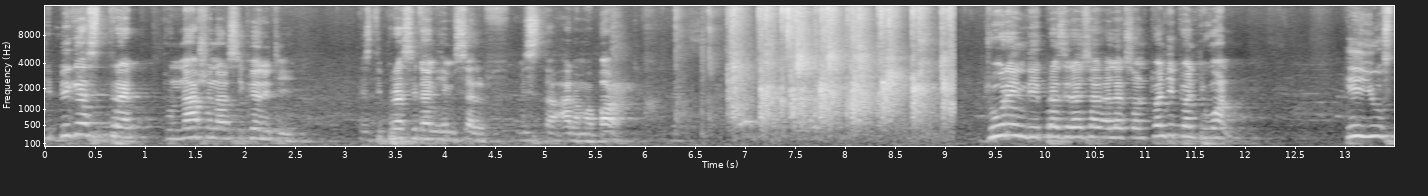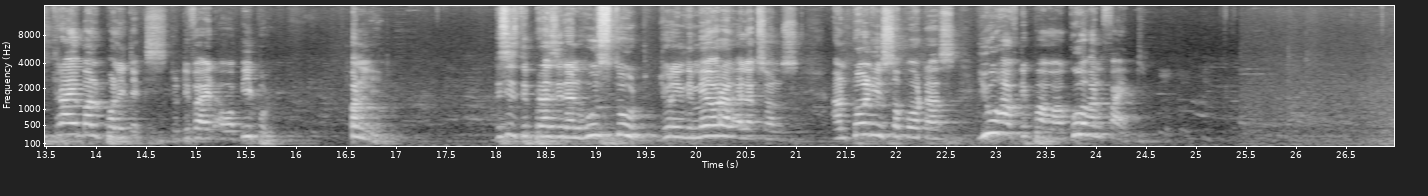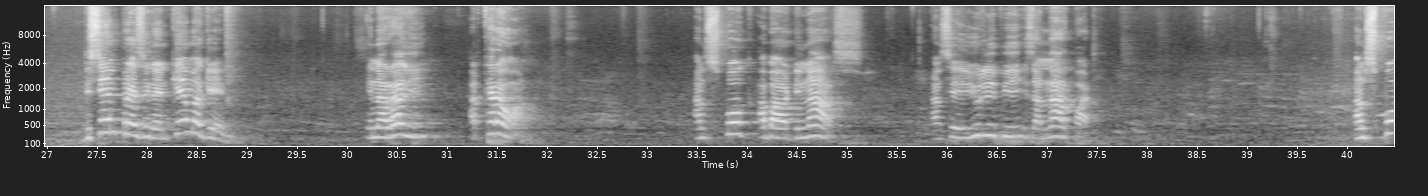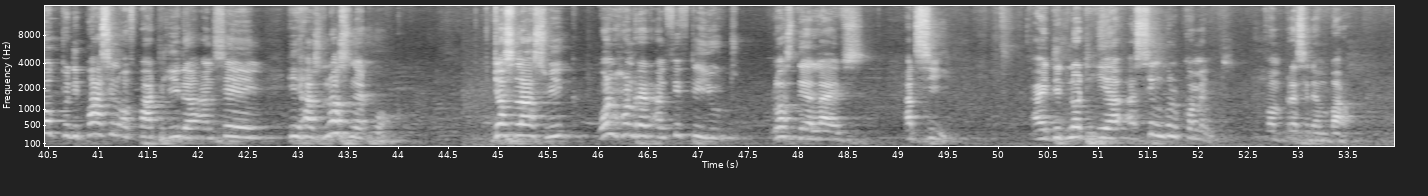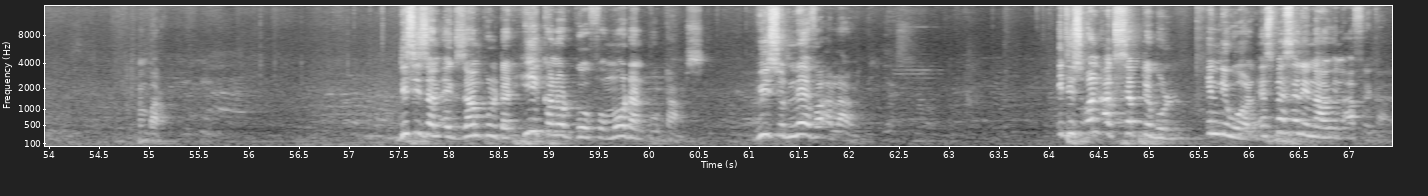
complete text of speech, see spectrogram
the biggest threat to national security is the president himself, Mr. Adama Barrow. During the presidential election 2021, he used tribal politics to divide our people. Only, this is the president who stood during the mayoral elections and told his supporters, you have the power, go and fight. The same president came again in a rally at Kerewan and spoke about the NARS and said UDP is a NAR party. And spoke to the passing of party leader and saying he has lost network. Just last week, 150 youth lost their lives at sea. I did not hear a single comment from President Barrow. Barrow. This is an example that he cannot go for more than two terms. We should never allow it. It is unacceptable in the world, especially now in Africa.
